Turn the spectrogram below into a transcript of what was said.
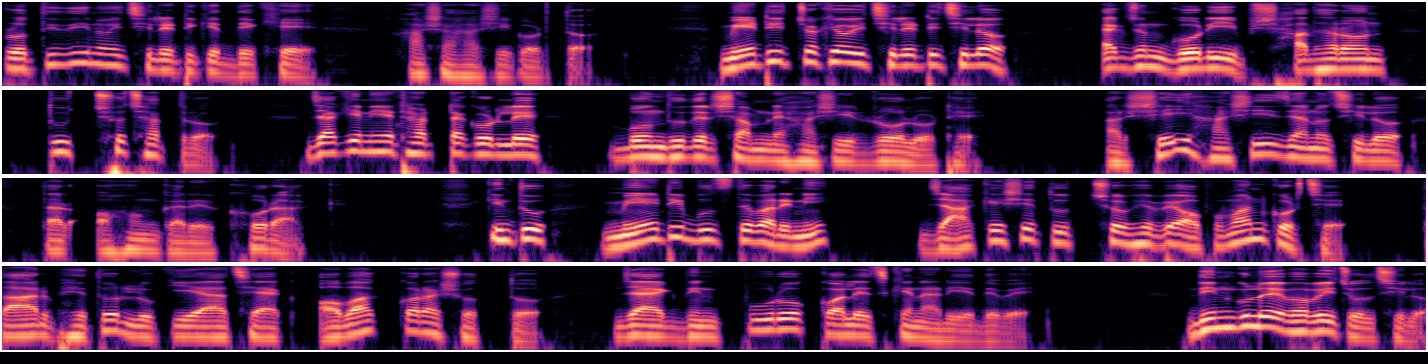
প্রতিদিন ওই ছেলেটিকে দেখে হাসাহাসি করত। মেয়েটির চোখে ওই ছেলেটি ছিল একজন গরিব, সাধারণ, তুচ্ছ ছাত্র, যাকে নিয়ে ঠাট্টা করলে বন্ধুদের সামনে হাসির রোল ওঠে, আর সেই হাসি যেন ছিল তার অহংকারের খোরাক। কিন্তু মেয়েটি বুঝতে পারেনি যাকে সে তুচ্ছ ভেবে অপমান করছে, তার ভেতর লুকিয়ে আছে এক অবাক করা সত্য যা একদিন পুরো কলেজকে নাড়িয়ে দেবে। দিনগুলো এভাবেই চলছিল।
